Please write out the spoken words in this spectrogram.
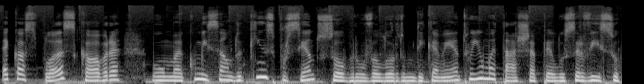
a Cost Plus cobra uma comissão de 15% sobre o valor do medicamento e uma taxa pelo serviço.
